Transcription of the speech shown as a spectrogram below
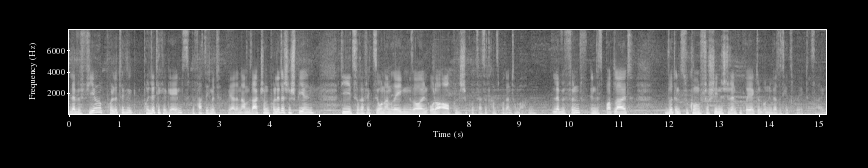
Level 4, Political, Political Games, befasst sich mit, ja, der Name sagt schon, politischen Spielen, die zur Reflexion anregen sollen oder auch politische Prozesse transparenter machen. Level 5, in the Spotlight, wird in Zukunft verschiedene Studentenprojekte und Universitätsprojekte zeigen.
